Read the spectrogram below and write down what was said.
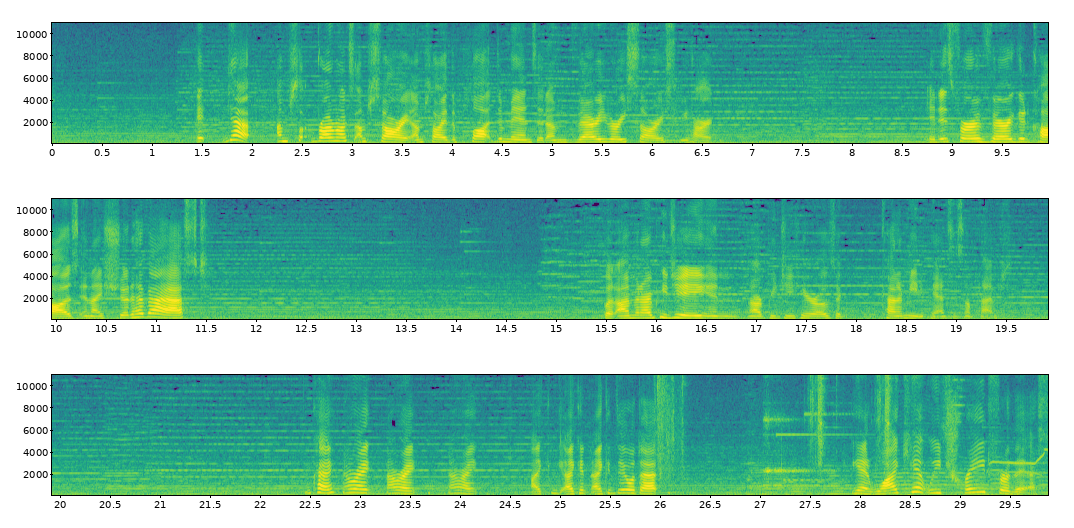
It, yeah, I'm so, Ron I'm sorry, I'm sorry, the plot demands it. I'm very, very sorry, sweetheart. It is for a very good cause, and I should have asked. But I'm an RPG, and RPG heroes are kind of meaty pants sometimes. Okay, alright, alright, alright. I can, I can, I can deal with that. Again, why can't we trade for this?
